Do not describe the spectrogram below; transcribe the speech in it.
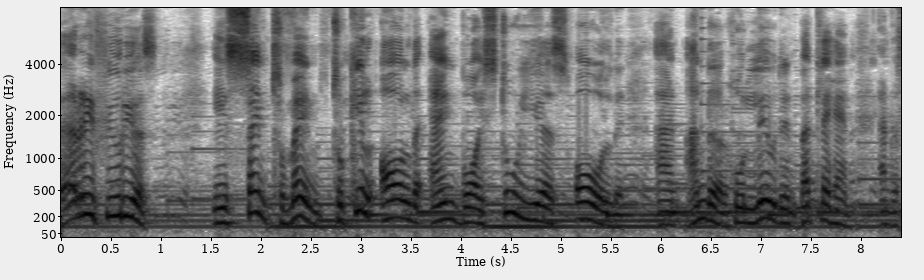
Very furious is sent men to kill all the young boys two years old and under who lived in Bethlehem and the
